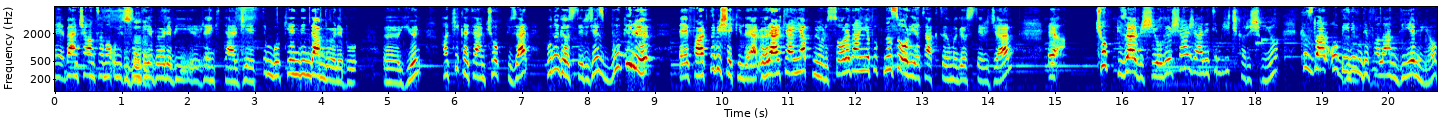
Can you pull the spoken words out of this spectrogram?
Ee, ben çantama uysun diye böyle bir renk tercih ettim. Bu kendinden böyle bu e, yün. Hakikaten çok güzel. Bunu göstereceğiz. Bu gülü e, farklı bir şekilde eğer örerken yapmıyoruz. Sonradan yapıp nasıl oraya taktığımı göstereceğim. E, çok güzel bir şey oluyor. Şarj aletim hiç karışmıyor. Kızlar o benimdi falan diyemiyor.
